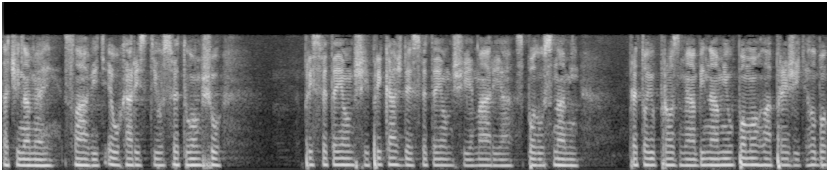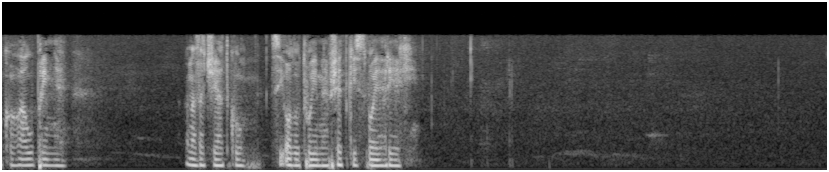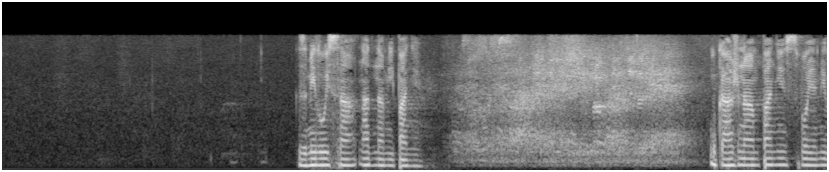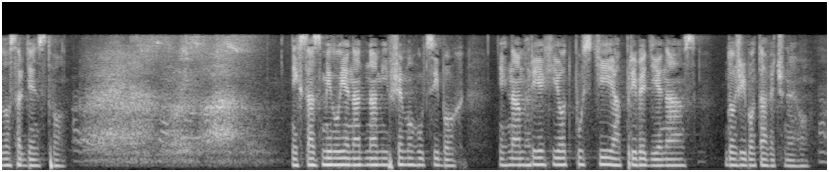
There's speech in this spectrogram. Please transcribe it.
Začíname aj sláviť Eucharistiu, Svetú Omšu. Pri Svetej Omši, pri každej Svetej Omši je Mária spolu s nami. Preto ju prosme, aby nám ju pomohla prežiť hlboko a úprimne. A na začiatku si olutujme všetky svoje hriechy. Zmiluj sa nad nami, Pane. Ukáž nám, Pane, svoje milosrdenstvo. Nech sa zmiluje nad nami Všemohúci Boh, nech nám hriechy odpustí a privedie nás do života večného. zmiluj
